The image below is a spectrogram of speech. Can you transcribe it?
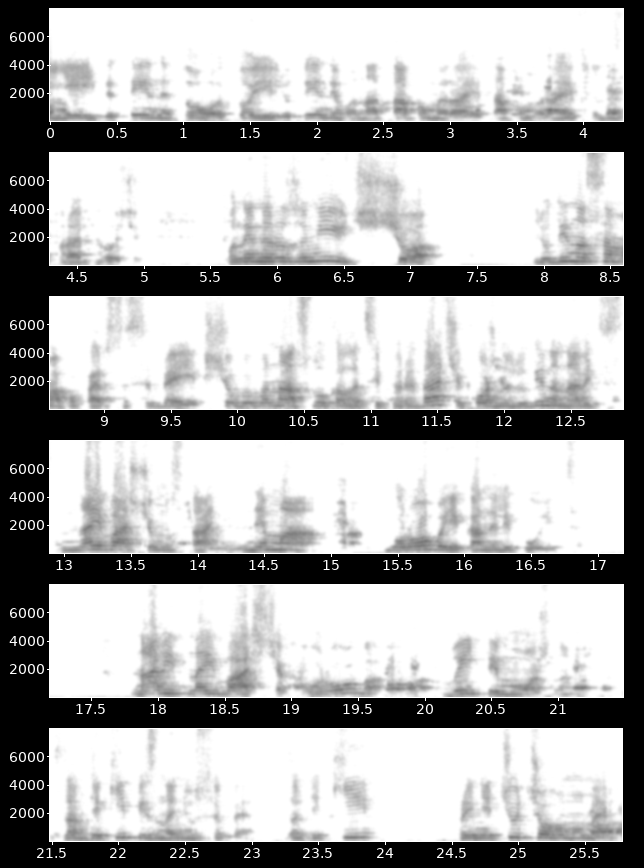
тієї дитини, того, тої людини, вона та помирає, та помирає, всюди збирають гроші. Вони не розуміють, що людина сама поперше себе. Якщо б вона слухала ці передачі, кожна людина навіть в найважчому стані нема хвороби, яка не лікується. Навіть найважча хвороба вийти можна завдяки пізнанню себе, завдяки прийняттю цього моменту,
